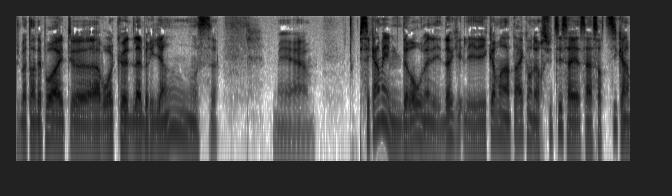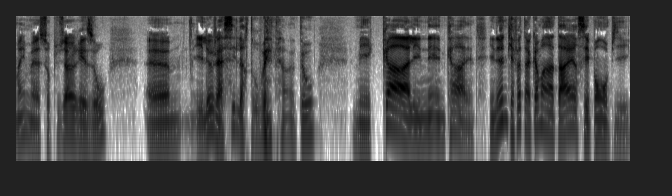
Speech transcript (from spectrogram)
je m'attendais pas à, être, à avoir que de la brillance. Mais, c'est quand même drôle, hein, les, commentaires qu'on a reçus, ça, ça a sorti quand même sur plusieurs réseaux. Et là, j'ai essayé de le retrouver tantôt. Mais Colin, Colin. Il y en a une qui a fait un commentaire, c'est pompiers.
